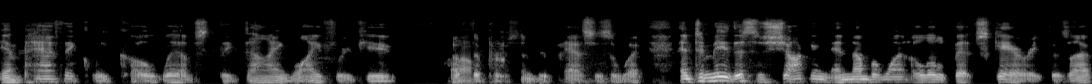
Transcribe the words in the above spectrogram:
empathically co-lives the dying life review of wow. the person who passes away. And to me, this is shocking and number one, a little bit scary because I've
